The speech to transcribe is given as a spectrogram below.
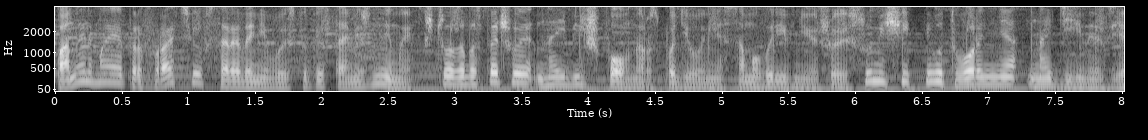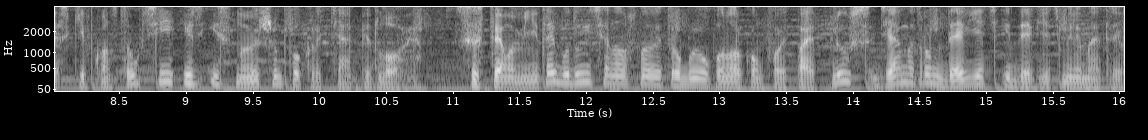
Панель має перфорацію всередині виступів та між ними, що забезпечує найбільш повне розподілення самовирівнюючої суміші і утворення надійних зв'язків конструкції із існуючим покриттям підлоги. Система Мінітек будується на основі труби Uponor Comfort Pipe Plus діаметром 9,9 мм.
